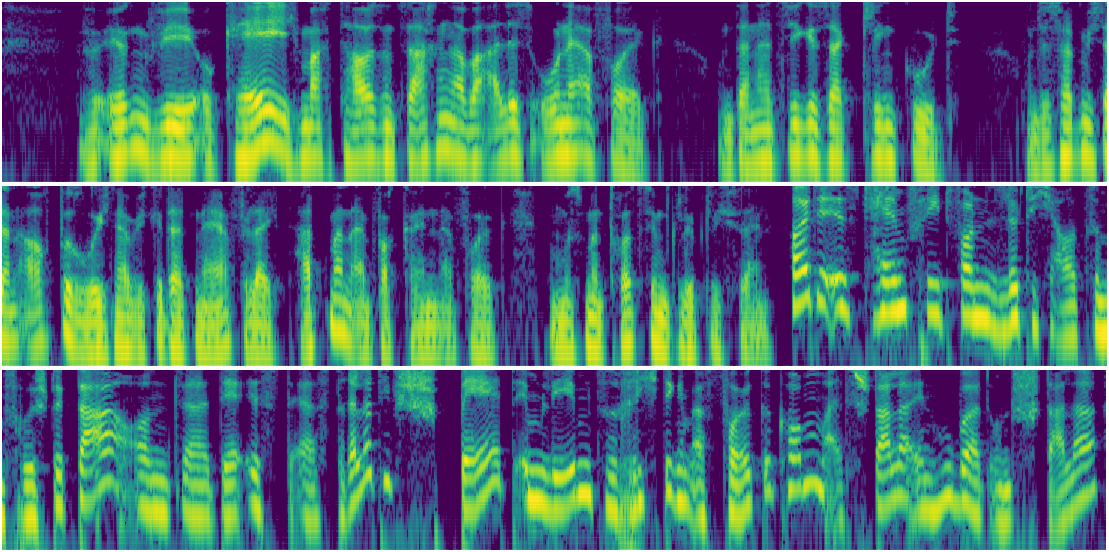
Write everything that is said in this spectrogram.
irgendwie okay, ich mache tausend Sachen, aber alles ohne Erfolg. Und dann hat sie gesagt, klingt gut. Und das hat mich dann auch beruhigt. Da habe ich gedacht, naja, vielleicht hat man einfach keinen Erfolg. Dann muss man trotzdem glücklich sein. Heute ist Helmfried von Lüttichau zum Frühstück da und äh, der ist erst relativ spät im Leben zu richtigem Erfolg gekommen, als Staller in Hubert und Staller.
